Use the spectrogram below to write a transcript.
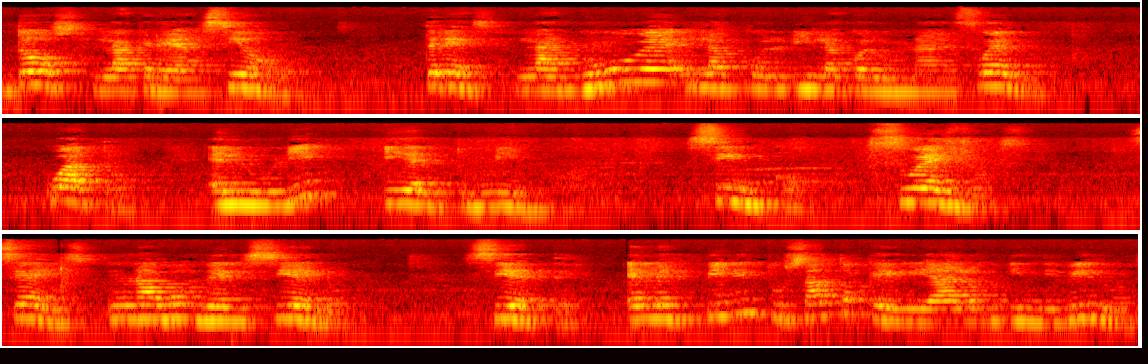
2. La creación. 3. La nube y la columna de fuego. 4. El Urim y el Tumim. 5. Sueños. 6. Una voz del cielo. 7. El Espíritu Santo que guía a los individuos.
